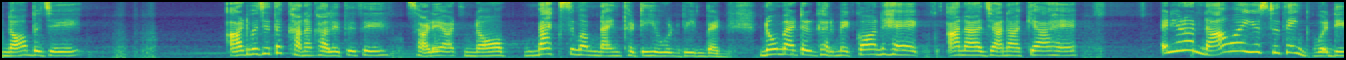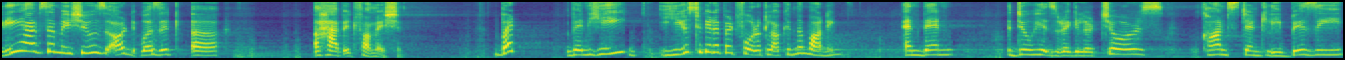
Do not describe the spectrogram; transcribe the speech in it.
नौ बजे आठ बजे तक खाना खा लेते थे साढ़े आठ नौ मैक्सिमम नाइन थर्टी ही वुड बी इन बेड नो मैटर घर में कौन है आना जाना क्या है एंड यू नो नाउ आई यूज टू थिंक डिड ही हैव सम इश्यूज और वाज इट a habit formation. But when he he used to get up at four o'clock in the morning and then do his regular chores, constantly busy,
